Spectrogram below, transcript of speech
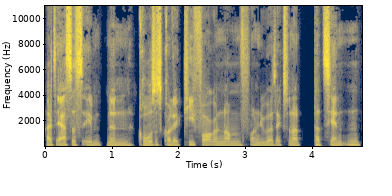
als erstes eben ein großes Kollektiv vorgenommen von über 600 Patienten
